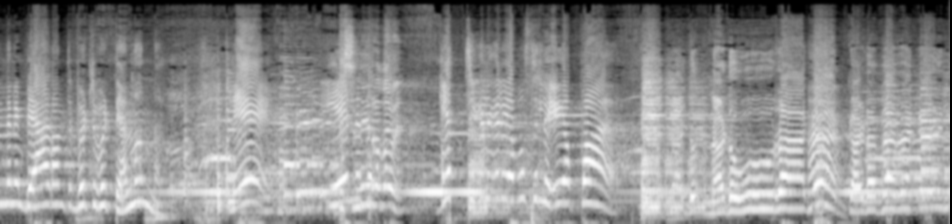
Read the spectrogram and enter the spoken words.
ಬಂದಿನಿ ಬ್ಯಾಡ ಅಂತ ಬಿಟ್ಟು ಬಿಟ್ಟೆ ನನ್ನ ಲೇ ಎಚ್ಚಿಗಳಿಗೆ ಎಬಸಲಿ ಅಪ್ಪ. ನಡು ನಡುವೂರಾಗ ಕಡದರ ಕಳಿ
